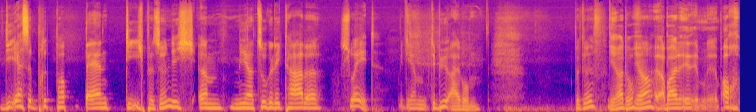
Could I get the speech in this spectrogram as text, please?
die erste Britpop-Band, die ich persönlich ähm, mir zugelegt habe, Suede, mit ihrem Debütalbum. Begriff? Ja, doch. Ja. Aber äh, auch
